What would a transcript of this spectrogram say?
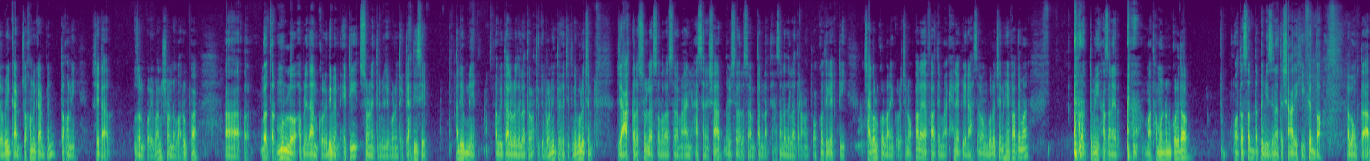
যবেই কাট, যখনই কাটবেন তখনই সেটার ওজন পরিমাণ, স্বর্ণ বা রূপা বা তার মূল্য আপনি দান করে দিবেন। এটি সুরানি তিরমিজি বর্ণিত একটি হাদিসে আলিবনে আবি তালিব তাআলা থেকে বর্ণিত হয়েছে। তিনি বলেছেন যে আক্কা রসুল্লাহ সাল্লাহ সাল্লাম আইন হাসান সাদ নবী সাল্লাহ সাল্লাম তার নাতি হাসান তালাহর পক্ষ থেকে একটি ছাগল কোরবানি করেছেন। ওকালায়া ফাতেমা হেলেক রাস এবং বলেছেন, হে ফাতেমা, তুমি হাসানের মাথা মুন্ডন করে দাও। অতাসাদ্দাকি বিজিনাতে শারিহি ফেদ্দা এবং তার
